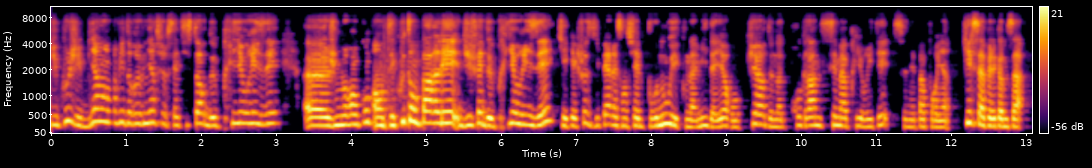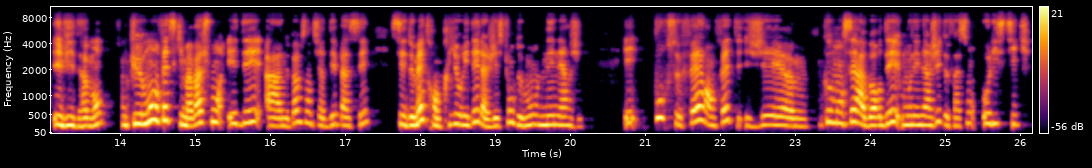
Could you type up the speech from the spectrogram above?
du coup, j'ai bien envie de revenir sur cette histoire de prioriser. Euh, je me rends compte en t'écoutant parler du fait de prioriser, qui est quelque chose d'hyper essentiel pour nous et qu'on a mis d'ailleurs au cœur de notre programme C'est ma priorité. Ce n'est pas pour rien qu'il s'appelle comme ça, évidemment. Que moi, en fait, ce qui m'a vachement aidé à ne pas me sentir dépassée, c'est de mettre en priorité la gestion de mon énergie. Et pour ce faire, en fait, j'ai euh, commencé à aborder mon énergie de façon holistique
